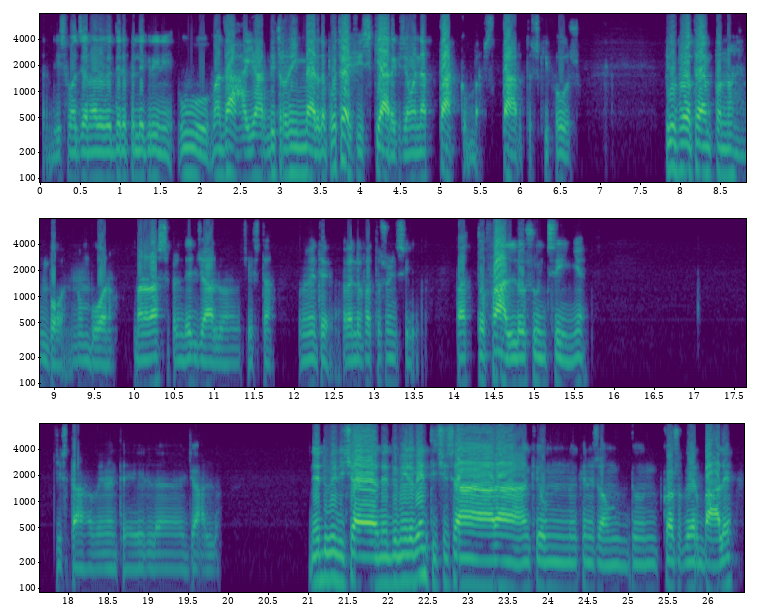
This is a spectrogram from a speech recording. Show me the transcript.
Grandissimo Zanaro a vedere Pellegrini. Uh, ma dai, arbitro di merda, potrei fischiare che siamo in attacco, bastardo, schifoso. Il primo tempo non è buono, non buono. Ma non lascia prendere il giallo, ci sta. Ovviamente avendo fatto su Insigne, fatto fallo su Insigne, ci sta ovviamente il giallo. Nel, 2010, nel 2020 ci sarà anche un, so, un, un coso verbale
